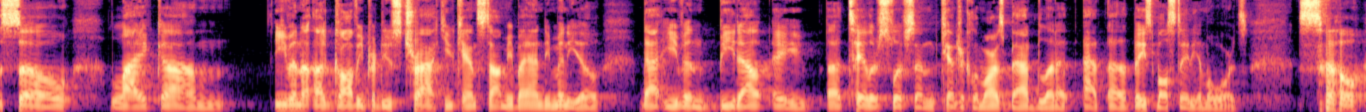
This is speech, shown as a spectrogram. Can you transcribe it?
So, like, um, even a, a Gawvi produced track, You Can't Stop Me by Andy Mineo, that even beat out a, uh Taylor Swift's and Kendrick Lamar's Bad Blood at, at uh, baseball stadium awards. So,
